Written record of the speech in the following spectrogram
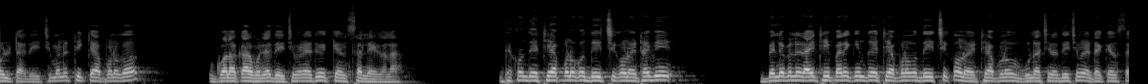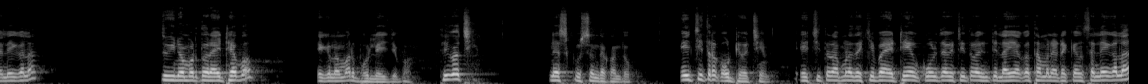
অল্টা দিয়েছে মানে ঠিক আপনার গলাকার ভাবে দিয়েছে মানে এটি ক্যানসেল হয়ে গেল দেখুন এটি আপনার দিয়েছে কোণ এটা বেলে বেলে রাইট হয়ে পারে কিন্তু এটি আপনাকে দিয়েছে কোণ এটি আপনাকে গোলা চিহ্ন দিয়েছে মানে এটা ক্যানসেল হয়ে গেল দুই নম্বর তো রাইট হব এক নম্বর ভুল হয়ে যাব ঠিক আছে নেক্সট কোশ্চেন দেখন্তু এই চিত্র কোটি অছি এই চিত্র আপনারা দেখিবা এটি কোন জায়গা চিত্র এমতি লাগিয়া কথা মানে এটা ক্যানসেল হয়ে গলা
